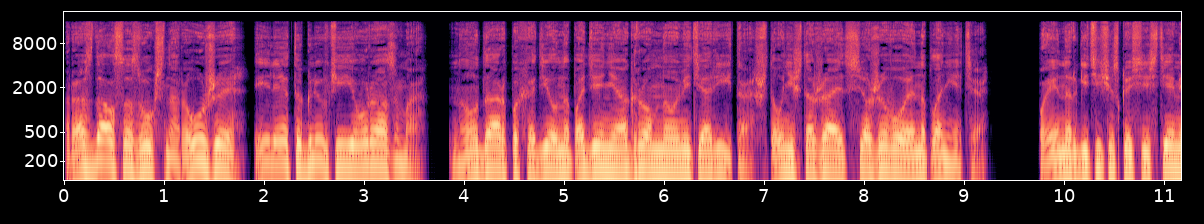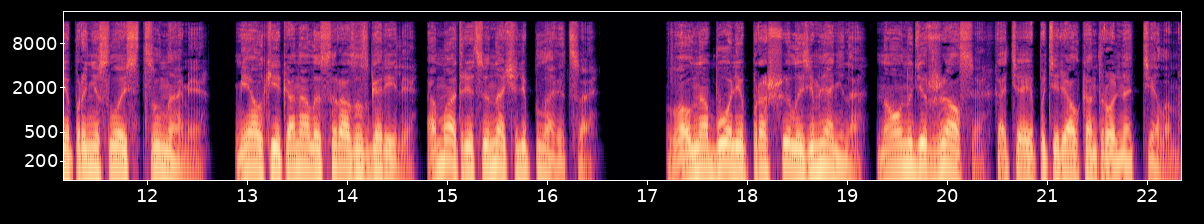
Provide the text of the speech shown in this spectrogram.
раздался звук снаружи или это глюки его разума, но удар походил на падение огромного метеорита, что уничтожает все живое на планете. По энергетической системе пронеслось цунами. Мелкие каналы сразу сгорели, а матрицы начали плавиться. Волна боли прошила землянина, но он удержался, хотя и потерял контроль над телом.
